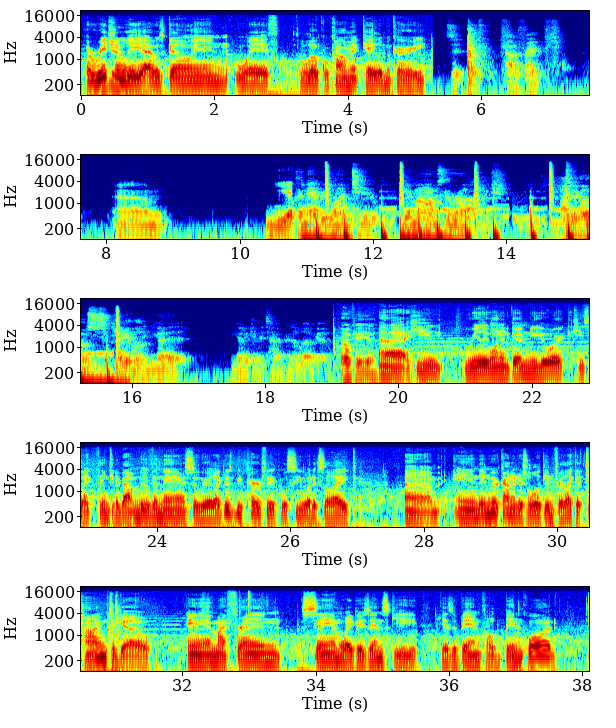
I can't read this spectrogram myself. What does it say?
originally, I was going with local comic Caleb McCurry. Is it out of frame? Um, yeah. Welcome everyone to your mom's garage. I'm your host, Caleb. You gotta, you gotta give it time for the logo. Okay, yeah. Uh, he really wanted to go to New York. He's like thinking about moving there, so we are like, this would be perfect. We'll see what it's like. Um, and then we were kind of just looking for like a time to go. And my friend Sam Wagerzinski, he has a band called Ben Quad.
